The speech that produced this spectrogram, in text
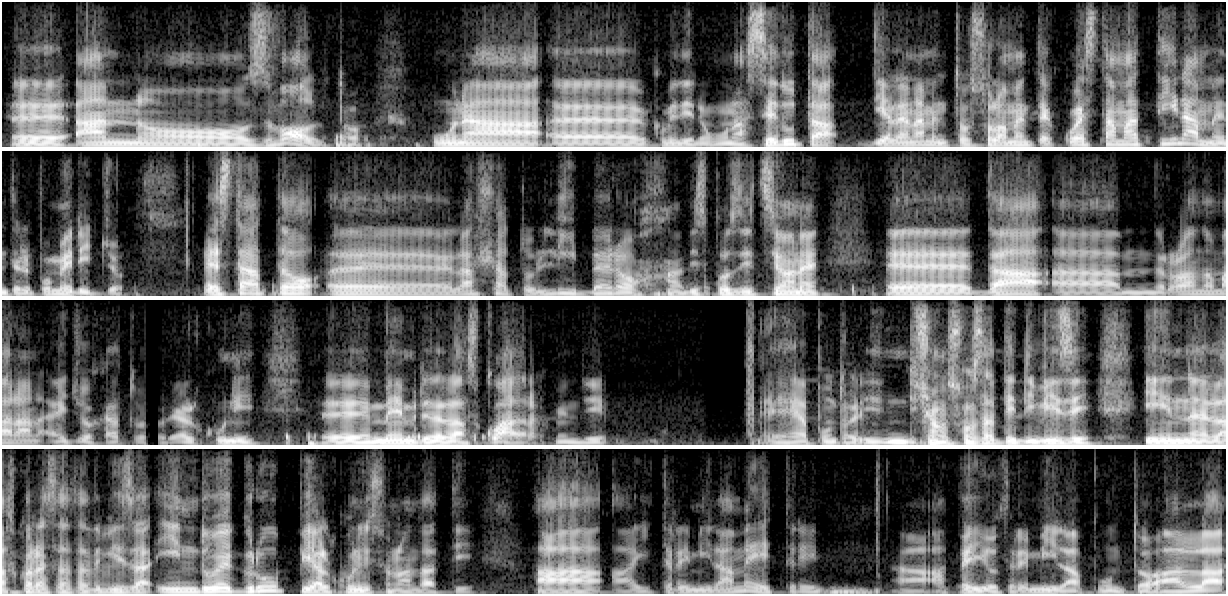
eh, hanno svolto una, eh, dire, una, seduta di allenamento solamente questa mattina, mentre il pomeriggio è stato eh, lasciato libero a disposizione eh, da uh, Rolando Maran ai giocatori, alcuni eh, membri della squadra, quindi eh, appunto, diciamo, sono stati divisi in, la squadra è stata divisa in due gruppi, alcuni sono andati a, ai 3000 metri, a, a Peio 3000 appunto, alla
